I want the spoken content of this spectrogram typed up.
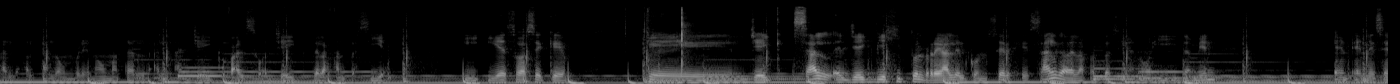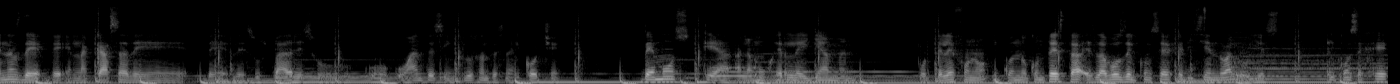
al, hombre, ¿no? Mata al, Jake falso, al Jake de la fantasía. Y, eso hace que, que el Jake, sal, el Jake viejito, el real, el conserje, salga de la fantasía, ¿no? Y, también en, escenas de, en la casa de, de, sus padres o, o, antes, incluso antes en el coche, vemos que a, la mujer le llaman por teléfono y cuando contesta es la voz del conserje diciendo algo y es el conserje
